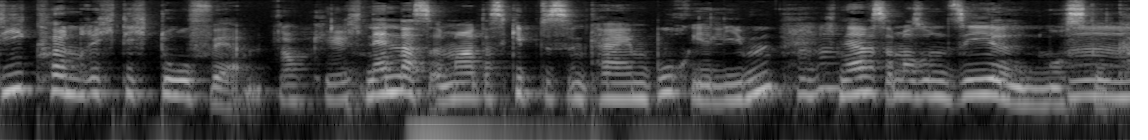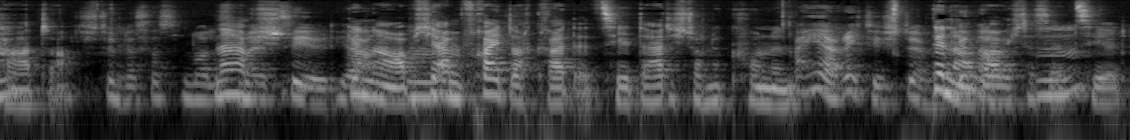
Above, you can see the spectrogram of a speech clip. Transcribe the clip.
die können richtig doof werden. Okay. Ich nenne das immer, das gibt es in keinem Buch, ihr Lieben, Mhm. ich nenne das immer so einen Seelenmuskelkater. Stimmt, das hast du neulich Na, mal hab ich, erzählt. Ja. Genau, habe ich Mhm. ja am Freitag gerade erzählt, da hatte ich doch eine Kundin. Ah ja, richtig, stimmt. Genau, da habe ich das Mhm. erzählt.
